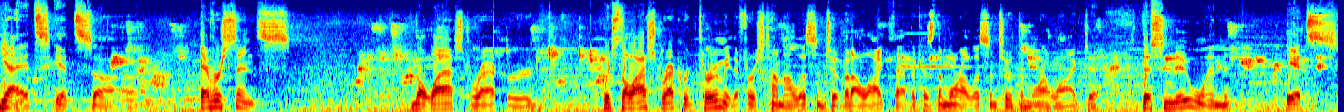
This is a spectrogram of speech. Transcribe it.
yeah. It's it's uh, ever since the last record, which the last record threw me the first time I listened to it, but I liked that because the more I listened to it, the more I liked it. This new one, it's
